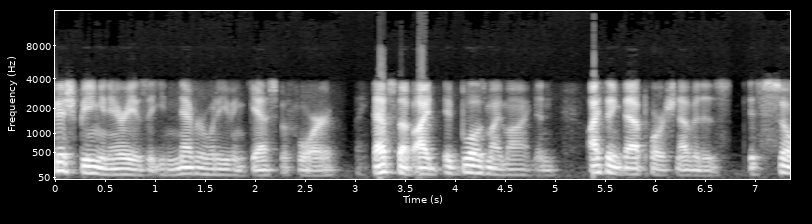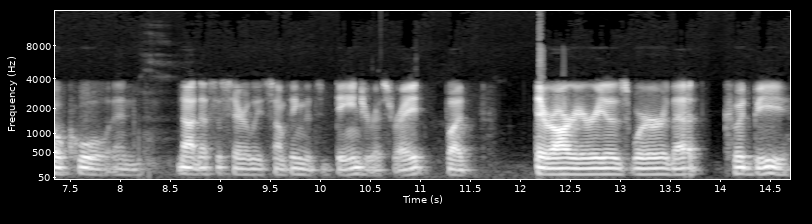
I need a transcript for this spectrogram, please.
fish being in areas that you never would even guess before, like that stuff, I it blows my mind. And I think that portion of it is is so cool and not necessarily something that's dangerous, right? But there are areas where that could be.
